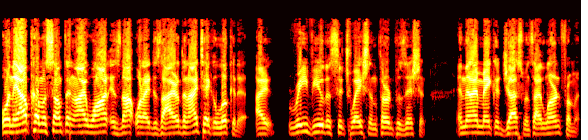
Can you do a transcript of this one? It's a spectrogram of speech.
when the outcome of something I want is not what I desire, then I take a look at it. I review the situation in third position, and then I make adjustments. I learn from it.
